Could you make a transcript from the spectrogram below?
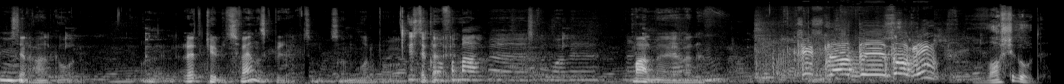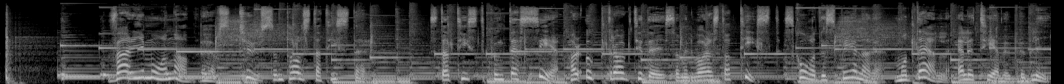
istället för alkohol. Rätt kul svensk produkt som, som håller på. Just det, kommer från Malmö, Skåne. Malmö är väl. Tystnad, eh, tagning. Varsågod. Varje månad behövs tusentals statister. Statist.se har uppdrag till dig som vill vara statist, skådespelare, modell eller tv-publik.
